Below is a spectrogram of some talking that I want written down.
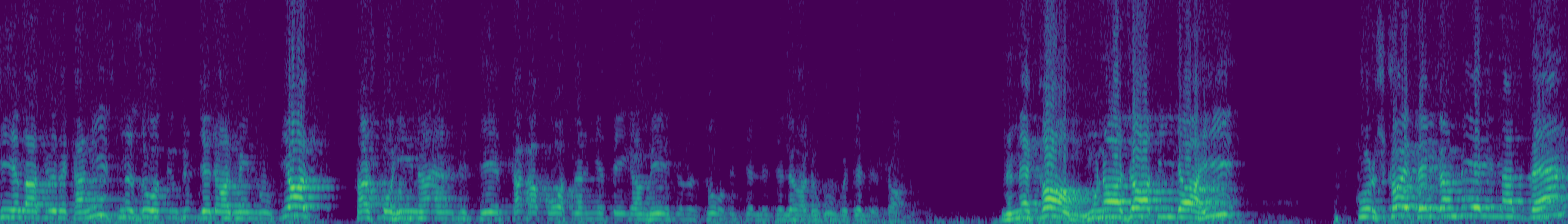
qiella aty dhe ka nis me zotin dhul xhelal me ndrru fjalë, tash po hina në bisedë, çka ka pas nërmjet pejgamberit dhe zotit xhelle xhelaluhu ve xhelle shanuhu. Në mekam munaxhatil-lahi, kur shkoi pejgamberi n'at ven,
